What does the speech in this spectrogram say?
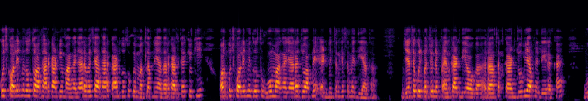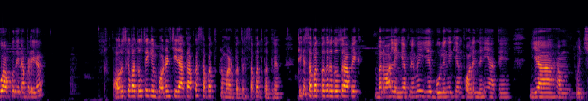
कुछ कॉलेज में दोस्तों आधार कार्ड भी मांगा जा रहा है। वैसे आधार कार्ड दोस्तों कोई मतलब नहीं आधार कार्ड का, क्योंकि और कुछ कॉलेज में दोस्तों वो मांगा जा रहा है जो आपने एडमिशन के समय दिया था। जैसे कुछ बच्चों ने पैन कार्ड दिया होगा, राशन कार्ड जो भी आपने दे रखा है वो आपको देना पड़ेगा। और उसके बाद दोस्तों एक इंपॉर्टेंट चीज़ आता है आपका शपथ प्रमाण पत्र, शपथ पत्र। ठीक है, शपथ पत्र दोस्तों आप एक बनवा लेंगे अपने में। ये बोलेंगे कि हम कॉलेज नहीं आते हैं या हम कुछ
